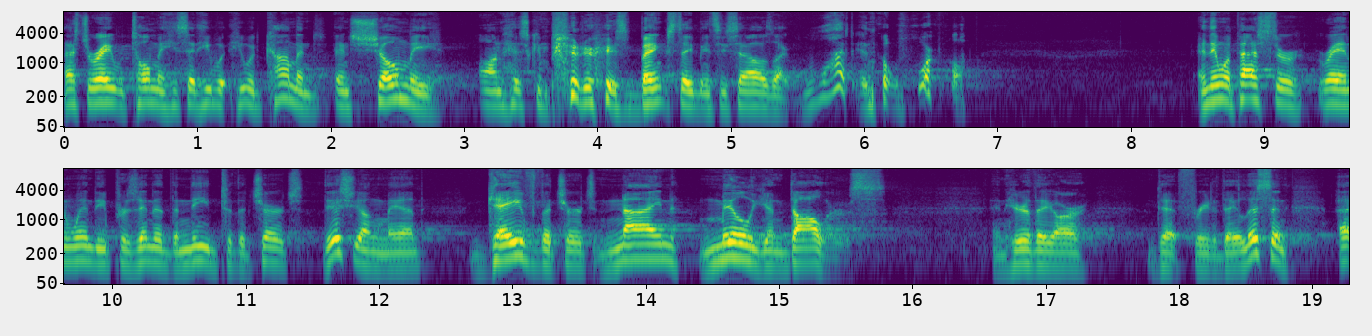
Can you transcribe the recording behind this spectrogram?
Pastor Ray told me, he said he would, he would come and, and show me on his computer his bank statements. He said, I was like, what in the world? And then when Pastor Ray and Wendy presented the need to the church, this young man gave the church $9 million. And here they are debt free today. Listen, uh,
